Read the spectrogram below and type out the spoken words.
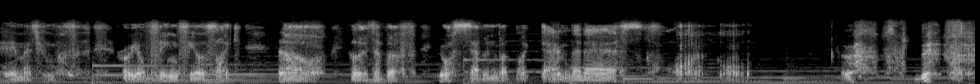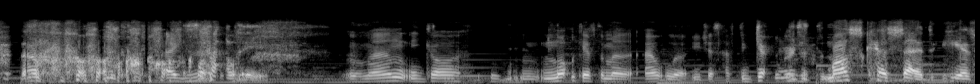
hey, imagine what the real thing feels like. No, Elizabeth, you're seven, but like, damn that ass. exactly. Oh, man, you gotta not give them an outlet. You just have to get rid of them. Musk has said he is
